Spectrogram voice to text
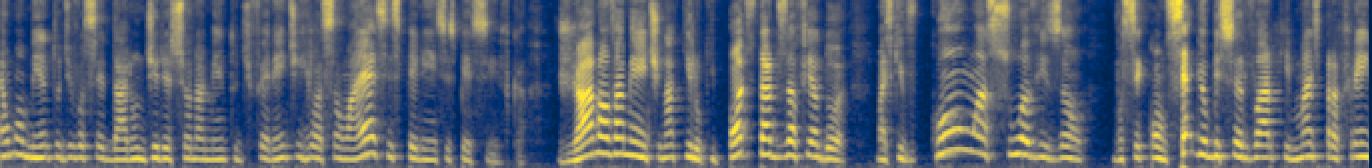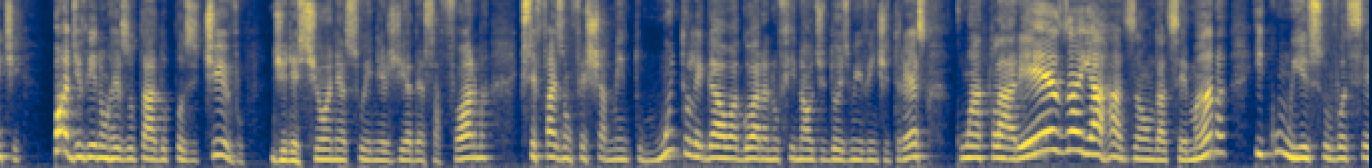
é o momento de você dar um direcionamento diferente em relação a essa experiência específica. Já novamente, naquilo que pode estar desafiador, mas que com a sua visão você consegue observar que mais para frente pode vir um resultado positivo, direcione a sua energia dessa forma, que você faz um fechamento muito legal agora no final de 2023, com a clareza e a razão da semana, e com isso você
